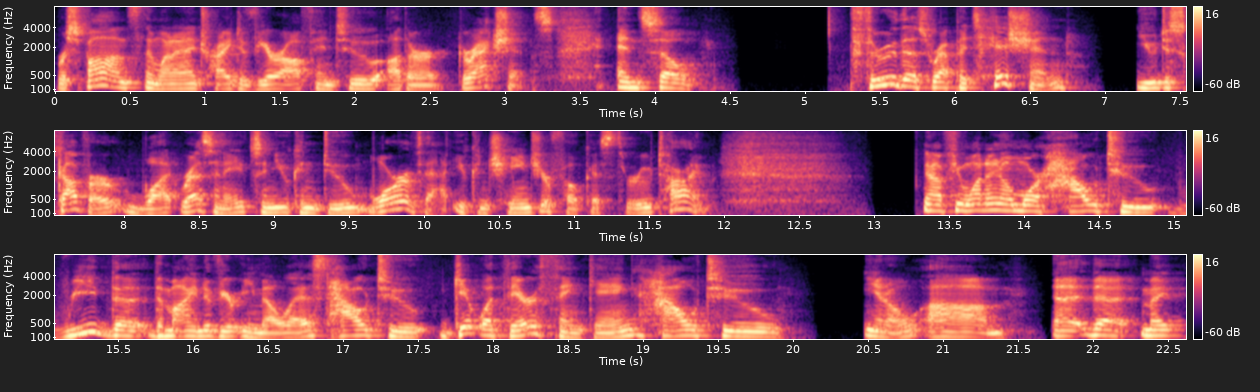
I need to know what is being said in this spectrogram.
response than when I try to veer off into other directions. And so through this repetition, you discover what resonates and you can do more of that. You can change your focus through time. Now, if you want to know more how to read the, the mind of your email list, how to get what they're thinking, how to, you know, um, uh, the my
